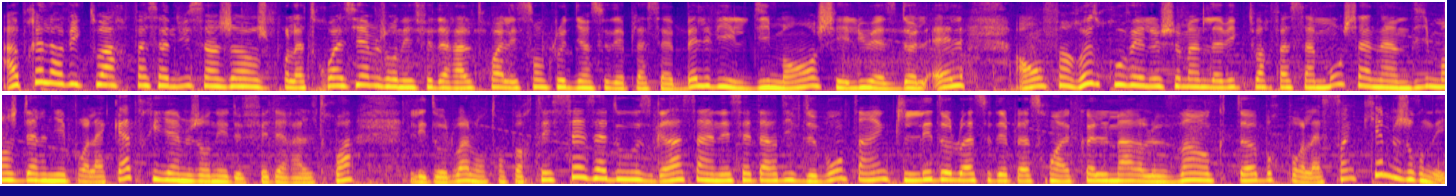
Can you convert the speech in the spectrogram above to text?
Après leur victoire face à Nuit Saint-Georges pour la troisième journée de Fédéral 3, les Saint-Claudiens se déplacent à Belleville dimanche et l'US Dol L a enfin retrouvé le chemin de la victoire face à Montchanin dimanche dernier pour la quatrième journée de Fédéral 3. Les Dolois l'ont emporté 16 à 12 grâce à un essai tardif de Bontinck. Les Dolois se déplaceront à Colmar le 20 octobre pour la cinquième journée.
